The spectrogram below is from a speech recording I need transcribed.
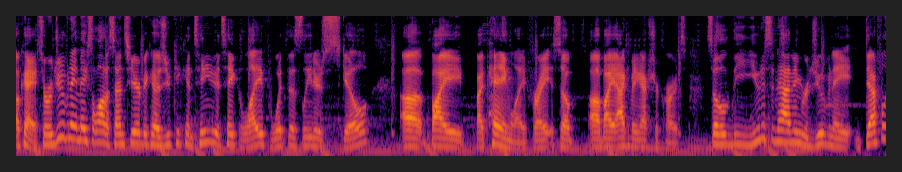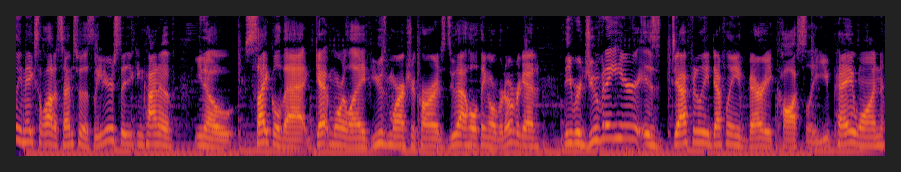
Okay, so Rejuvenate makes a lot of sense here because you can continue to take life with this leader's skill uh, by by paying life, right? So uh, by activating extra cards. So the Unison having Rejuvenate definitely makes a lot of sense for this leader, so you can kind of, you know, cycle that, get more life, use more extra cards, do that whole thing over and over again. the rejuvenate here is definitely definitely very costly. You pay one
